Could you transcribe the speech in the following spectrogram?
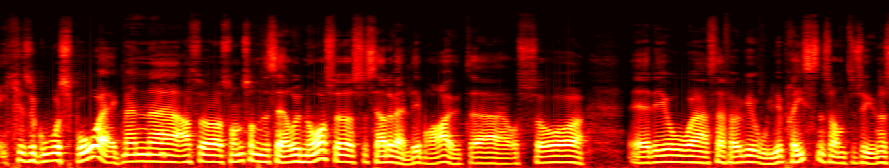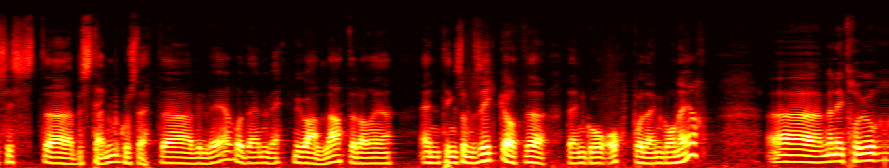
Ikke så god å spå, jeg. Men altså, sånn som det ser ut nå, så, så ser det veldig bra ut. og så er det jo eh, selvfølgelig oljeprisen som til syvende og sist eh, bestemmer hvordan dette vil være. Og den vet vi jo alle at det er en ting som er sikkert. Eh, den går opp, og den går ned. Men jeg tror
